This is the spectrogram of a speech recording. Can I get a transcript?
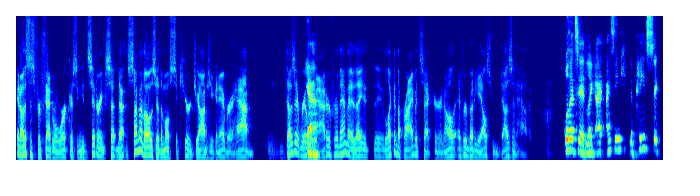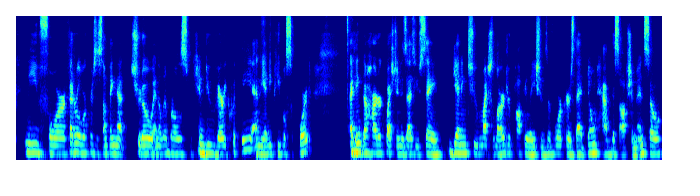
you know this is for federal workers and considering so that some of those are the most secure jobs you can ever have. Does it really yeah. matter for them? They, they look at the private sector and all everybody else who doesn't have it. Well, that's it. Like I, I think the paid sick leave for federal workers is something that Trudeau and the Liberals can do very quickly, and the NDP will support I think the harder question is, as you say, getting to much larger populations of workers that don't have this option. And so,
